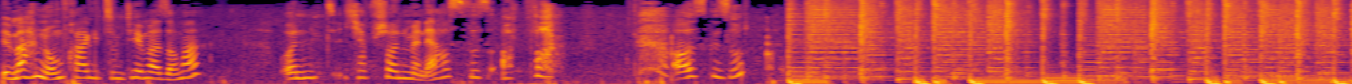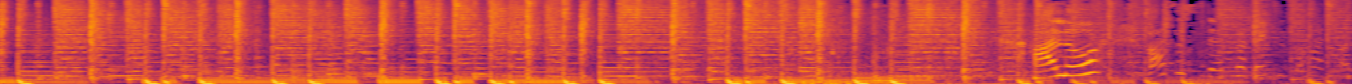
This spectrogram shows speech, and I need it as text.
Wir machen eine Umfrage zum Thema Sommer und ich habe schon mein erstes Opfer ausgesucht. Hallo, was ist der perfekte Sommertag?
